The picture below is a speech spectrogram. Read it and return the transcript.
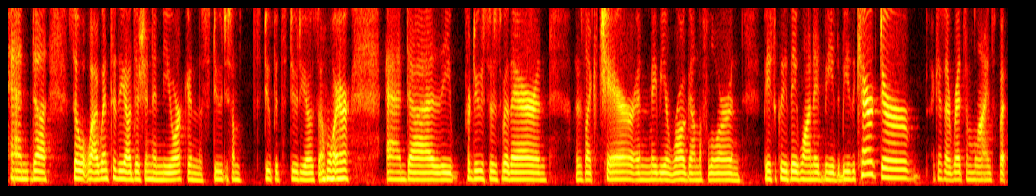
And uh, so I went to the audition in New York in the studio, some stupid studio somewhere, and uh, the producers were there, and there was like a chair and maybe a rug on the floor, and basically they wanted me to be the character. I guess I read some lines, but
